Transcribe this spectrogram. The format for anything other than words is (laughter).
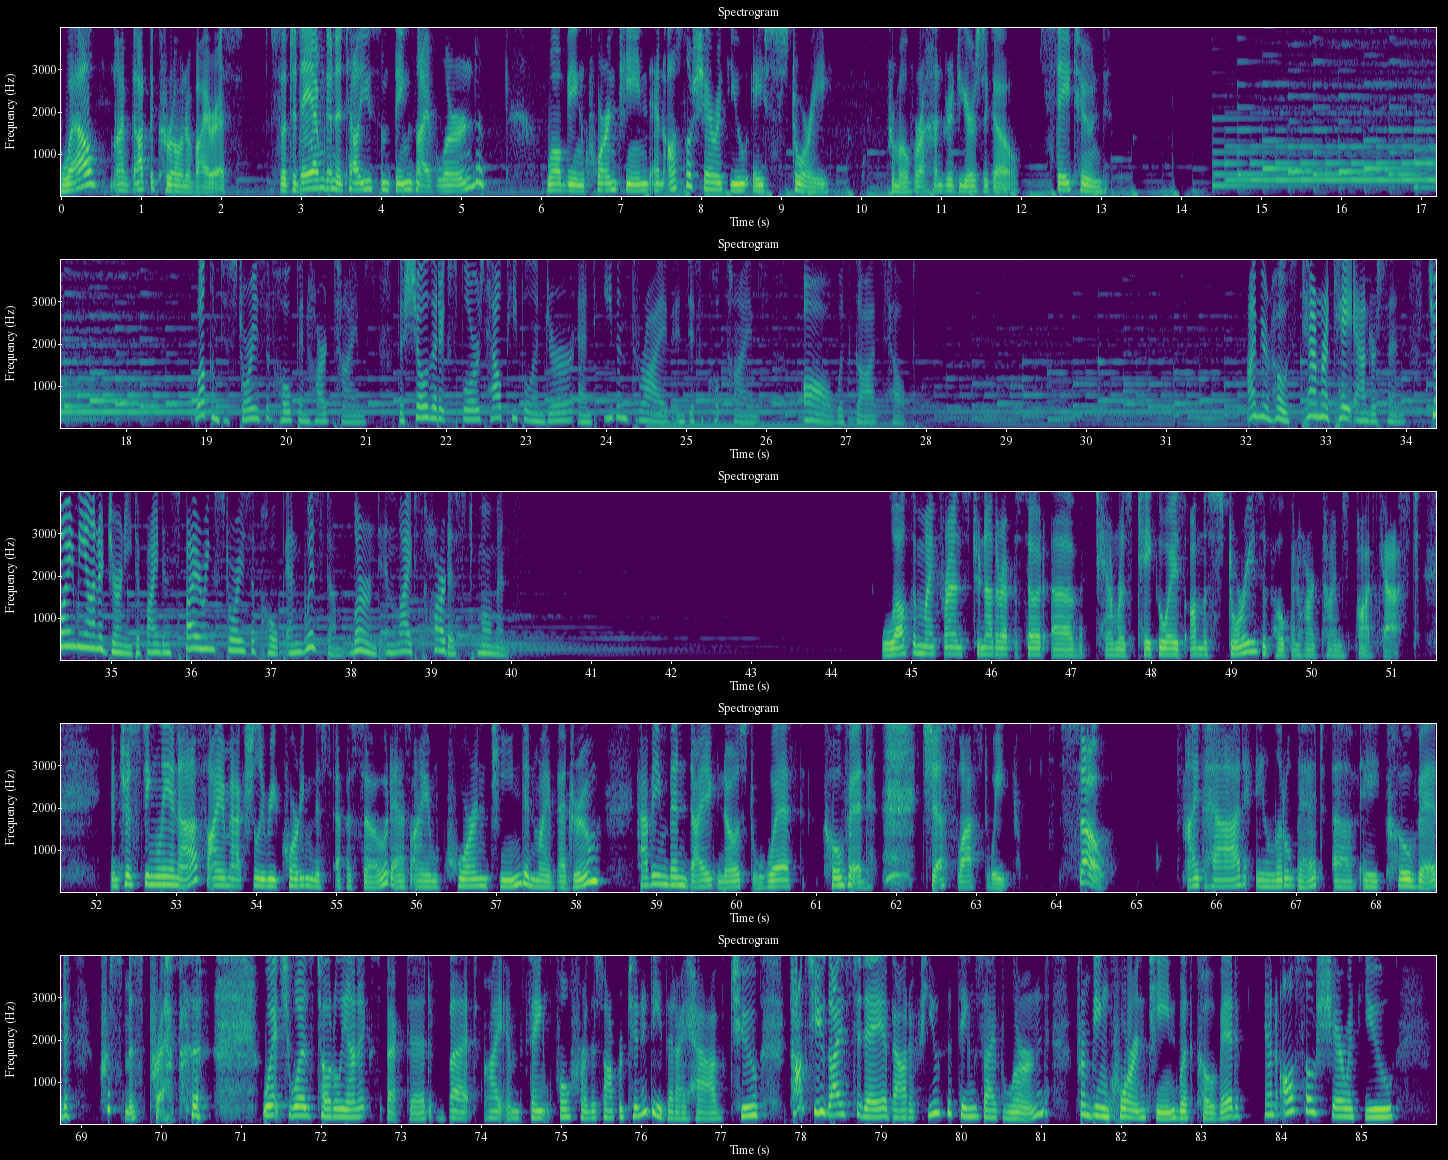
Well, I've got the coronavirus. So today I'm going to tell you some things I've learned while being quarantined and also share with you a story from over a hundred years ago. Stay tuned. Welcome to Stories of Hope in Hard Times, the show that explores how people endure and even thrive in difficult times, all with God's help. I'm your host, Tamara K. Anderson. Join me on a journey to find inspiring stories of hope and wisdom learned in life's hardest moments. Welcome, my friends, to another episode of Tamara's Takeaways on the Stories of Hope in Hard Times podcast. Interestingly enough, I am actually recording this episode as I am quarantined in my bedroom, having been diagnosed with COVID just last week. So, I've had a little bit of a COVID Christmas prep, (laughs) which was totally unexpected, but I am thankful for this opportunity that I have to talk to you guys today about a few of the things I've learned from being quarantined with COVID and also share with you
